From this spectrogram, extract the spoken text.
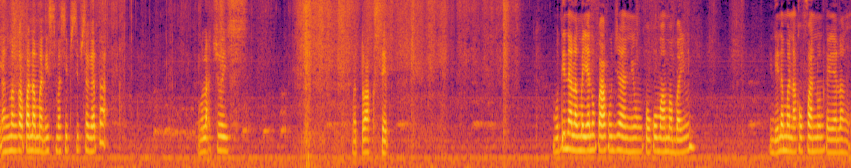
Ang langka pa naman is masipsip sa gata. Wala choice. But to accept. Buti na lang may ano pa ako dyan, yung Coco Mama ba yun? Hindi naman ako fan nun, kaya lang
